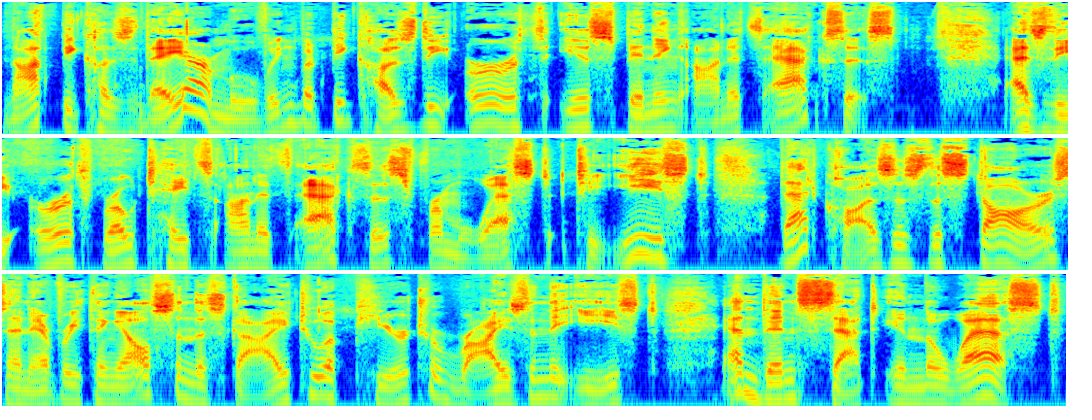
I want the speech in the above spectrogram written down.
not because they are moving, but because the Earth is spinning on its axis. As the Earth rotates on its axis from west to east, that causes the stars and everything else in the sky to appear to rise in the east and then set in the west.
